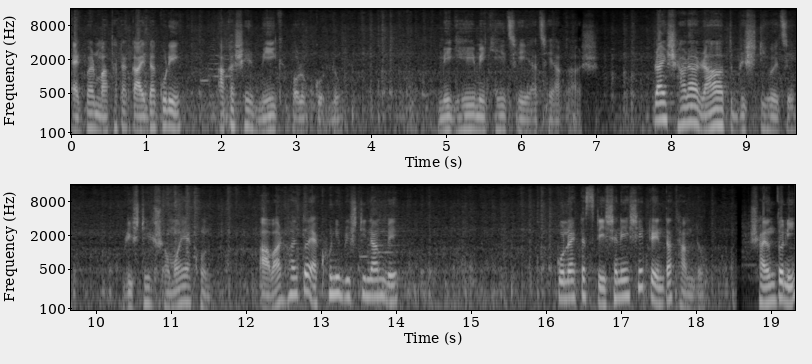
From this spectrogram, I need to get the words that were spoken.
একবার মাথাটা কায়দা করে আকাশের মেঘ পরক করল। মেঘে মেঘে ছেয়ে আছে আকাশ। প্রায় সারা রাত বৃষ্টি হয়েছে। বৃষ্টির সময় এখন। আবার হয়তো এখনই বৃষ্টি নামবে। কোনো একটা স্টেশনে এসে ট্রেনটা থামল। সায়ন্তনী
